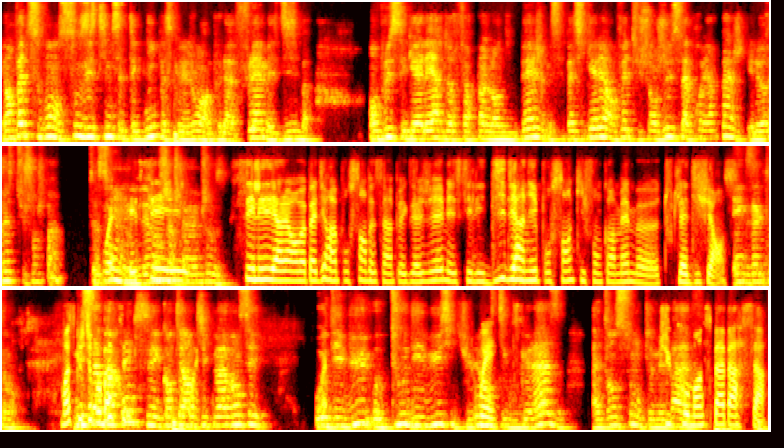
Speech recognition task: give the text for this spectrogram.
Et en fait, souvent, on sous-estime cette technique parce que les gens ont un peu la flemme et se disent bah, en plus, c'est galère de refaire plein de landing pages, mais c'est pas si galère. En fait, tu changes juste la première page et le reste, tu changes pas. De toute façon, on, la même chose. C'est les, alors on va pas dire 1% parce que c'est un peu exagéré, mais c'est les 10 derniers pourcents qui font quand même euh, toute la différence. Exactement. Moi, ce que mais ça, par contre, c'est quand tu es un petit peu avancé. Au début, au tout début, si tu lances Google Ads, attention, on te met tu pas. Tu commences pas par ça.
